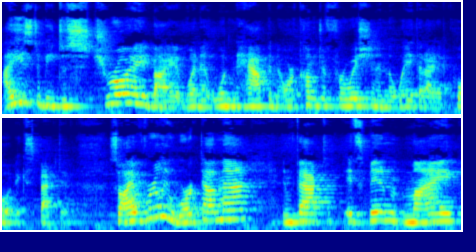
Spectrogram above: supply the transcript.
I used to be destroyed by it when it wouldn't happen or come to fruition in the way that I had, quote, expected. So I've really worked on that. In fact, it's been my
